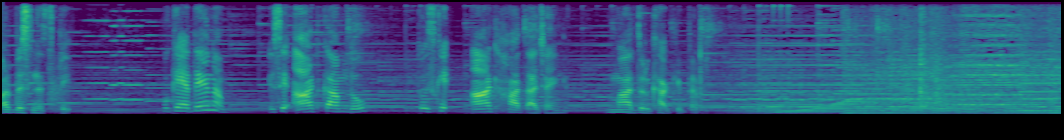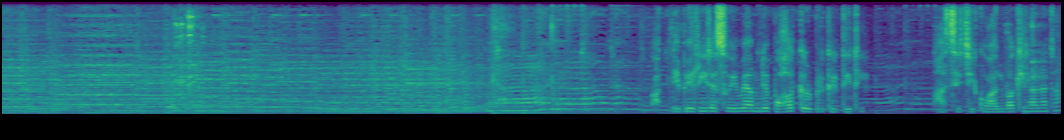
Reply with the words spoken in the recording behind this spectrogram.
और बिज़नेस भी। वो कहते हैं ना इसे आठ काम दो तो इसके आठ हाथ आ जाएँगे। माँ दुर्गा की तरफ़। अपनी बेली रसोई में हमने बहुत गड़बड़ कर दी थी। मासी जी को हलवा खिलाना था।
